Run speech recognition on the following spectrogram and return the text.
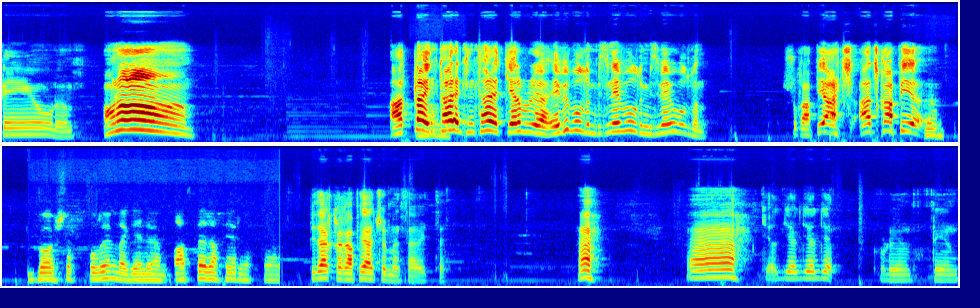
düm. Anam! Atla Tamam. intihar et intihar et gel buraya. Evi buldum bizim evi buldum bizim evi buldum. Şu kapıyı aç aç kapıyı. Boşluk bulayım da geliyorum. Atlayacak yer yok bu arada. Bir dakika kapıyı açıyorum ben sana bitti. Heh. Heh. Gel gel gel gel. Düm, düm,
